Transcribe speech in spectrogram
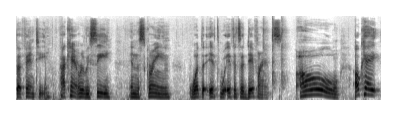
the Fenty. I can't really see in the screen what the if if it's a difference. Oh, okay.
